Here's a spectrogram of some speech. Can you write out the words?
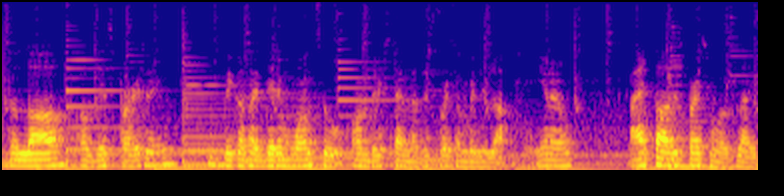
the love of this person because I didn't want to understand that this person really loved me. You know, I thought this person was like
